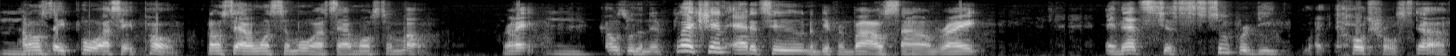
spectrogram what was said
Mm. I don't say pull, I say pull. I don't say I want some more, I say I want some more. Right? Mm. Comes with an inflection, attitude, and a different vowel sound, right? And that's just super deep, like cultural stuff.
